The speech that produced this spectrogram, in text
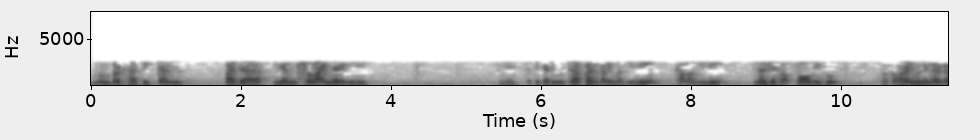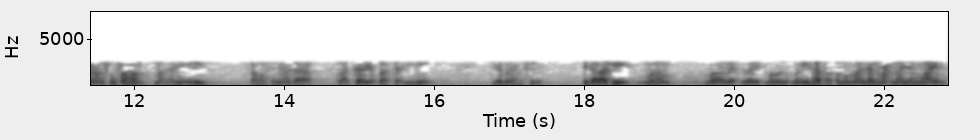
memperhatikan pada yang selain dari ini. Ya, ketika diucapkan kalimat ini, kalam ini, najah talibu, maka orang yang mendengarkan langsung paham maknanya ini. Bahwasanya ada pelajar ya, pelajar ini dia berhasil. Tidak lagi melihat atau memandang makna yang lain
